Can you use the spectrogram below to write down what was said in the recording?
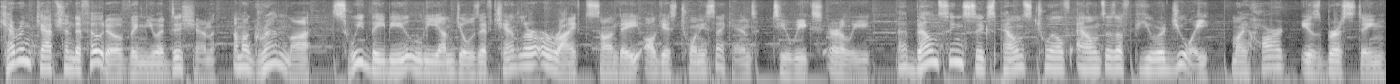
Caryn captioned a photo of the new addition. I'm a grandma. Sweet baby Liam Joseph Chandler arrived Sunday, August 22nd, two weeks early. A bouncing 6 pounds 12 ounces of pure joy. My heart is bursting.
